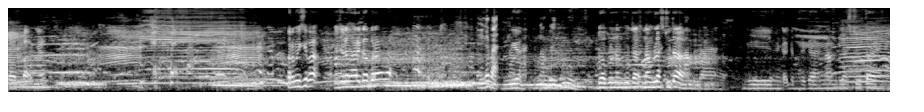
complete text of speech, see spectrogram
bapaknya. Permisi pak, dijual harga berapa pak? Ini pak, Iya. enam ribu. 26 juta, 16 juta. Enam belas. Diminta dengan harga 16 juta ini.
